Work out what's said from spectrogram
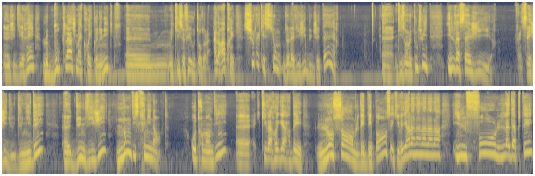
je dirais, le bouclage macroéconomique euh, qui se fait autour de là. Alors après, sur la question de la vigie budgétaire, disons-le tout de suite, il va s'agir, il s'agit d'une idée d'une vigie non discriminante. Autrement dit, euh, qui va regarder l'ensemble des dépenses et qui va dire là là là là là, il faut l'adapter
